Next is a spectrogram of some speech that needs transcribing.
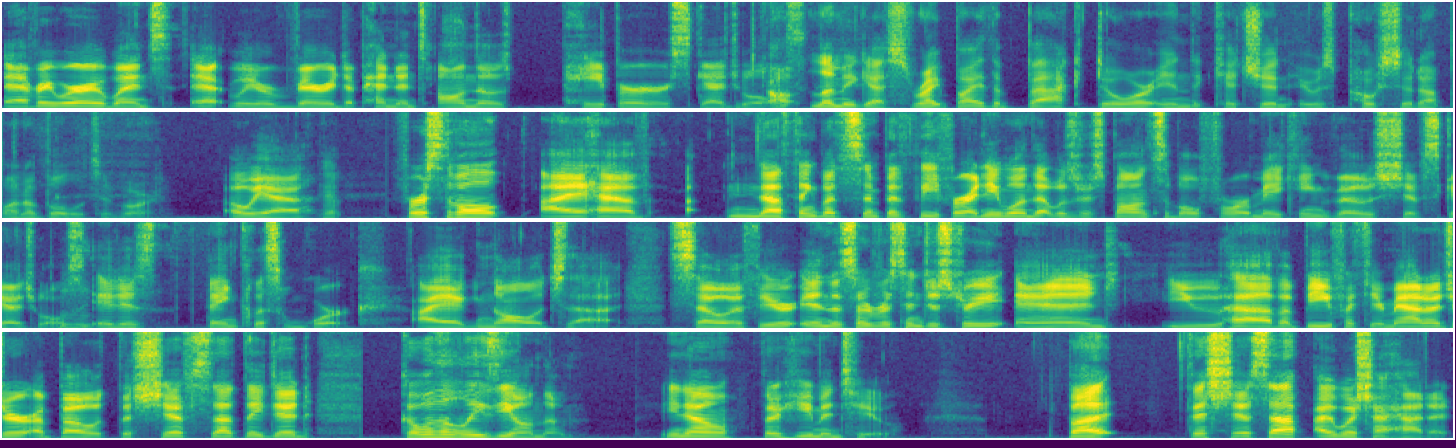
everywhere I went, eh, we were very dependent on those paper schedules. Oh, let me guess. Right by the back door in the kitchen, it was posted up on a bulletin board. Oh yeah. Yep. First of all, I have nothing but sympathy for anyone that was responsible for making those shift schedules. Mm-hmm. It is thankless work. I acknowledge that. So if you're in the service industry and you have a beef with your manager about the shifts that they did, go a little easy on them. You know, they're human too. But this shifts app, I wish I had it.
